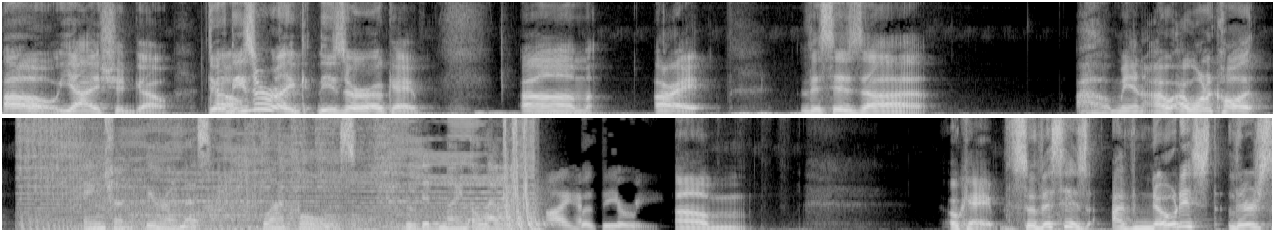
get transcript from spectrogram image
Oh, yeah, I should go. Dude, Go. these are like these are okay. Um all right. This is uh Oh man, I, I want to call it Ancient pyramids. Black holes. Who did 9-11? I have a theory. um Okay, so this is I've noticed there's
